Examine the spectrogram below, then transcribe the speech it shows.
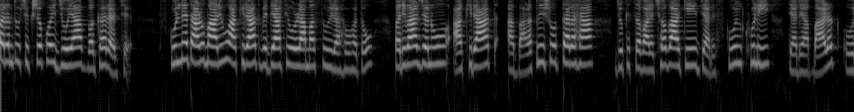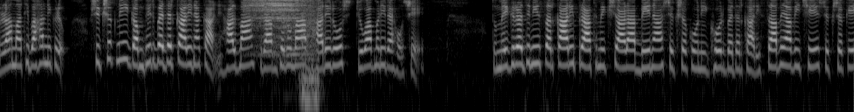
પરંતુ શિક્ષકો એ જોયા વગર જ સ્કૂલ ને તાળુ માર્યું આખી રાત વિદ્યાર્થી ઓરડા માં સૂઈ રહ્યો હતો પરિવારજનો આખી રાત આ બાળક ને શોધતા રહ્યા જો કે સવારે 6 વાગે જ્યારે સ્કૂલ ખુલી ત્યારે આ બાળક ઓરડામાંથી બહાર નીકળ્યો શિક્ષકની ગંભીર બેદરકારીના કારણે હાલમાં ગામજનોમાં ભારે રોષ જોવા મળી રહ્યો છે તો મેઘરાજની સરકારી પ્રાથમિક શાળા બેના શિક્ષકોની ઘોર બેદરકારી સામે આવી છે શિક્ષકે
